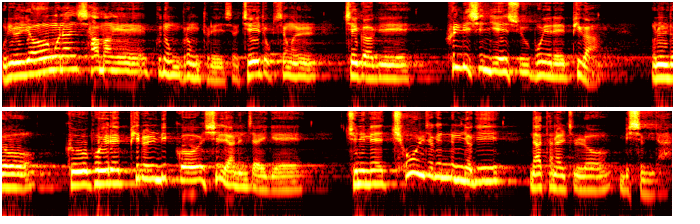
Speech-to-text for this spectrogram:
우리를 영원한 사망의 구동부렁터리에서 제 독성을 제거하기에 흘리신 예수 보혈의 피가 오늘도 그 보혈의 피를 믿고 신뢰하는 자에게 주님의 초월적인 능력이 나타날 줄로 믿습니다.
